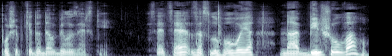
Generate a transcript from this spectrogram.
пошепки додав Білозерський. Все це заслуговує на більшу увагу.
